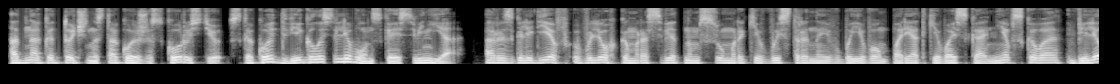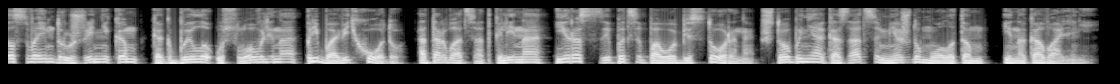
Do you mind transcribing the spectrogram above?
Однако точно с такой же скоростью, с какой двигалась ливонская свинья а разглядев в легком рассветном сумраке выстроенные в боевом порядке войска Невского, велел своим дружинникам, как было условлено, прибавить ходу, оторваться от клина и рассыпаться по обе стороны, чтобы не оказаться между молотом и наковальней.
